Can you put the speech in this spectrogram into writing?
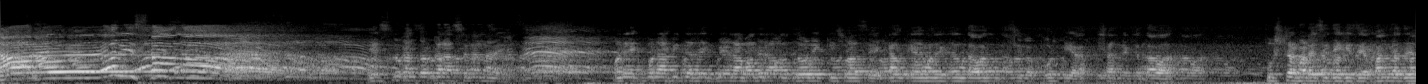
নারে রিসালাত। এই স্লোগান দরকার আছে না নাই? অনেক মুনাফিকরা দেখবেন, আমাদের মধ্যে অনেক কিছু আছে। কালকে আমার একজন দাওয়াত ছিল পটিয়া সামনে একটা দাওয়াত। পোস্টার পাঠাইছে দেখেছে, বাংলাদেশ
